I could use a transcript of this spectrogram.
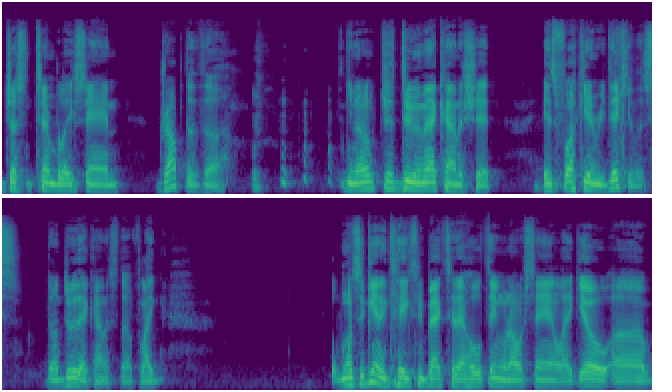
Justin Timberlake saying drop the the you know just doing that kind of shit it's fucking ridiculous don't do that kind of stuff like once again, it takes me back to that whole thing when I was saying like, "Yo, uh,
